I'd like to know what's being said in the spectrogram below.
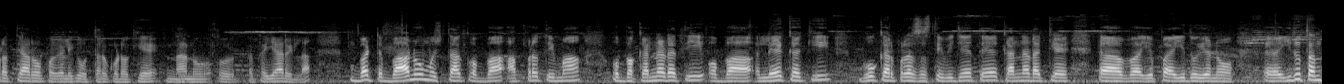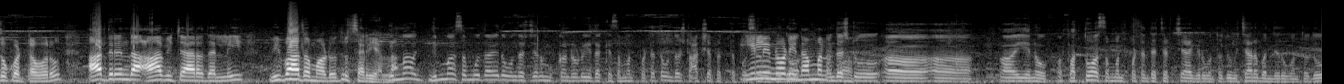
ಪ್ರತ್ಯಾರೋಪಗಳಿಗೆ ಉತ್ತರ ಕೊಡೋಕ್ಕೆ ನಾನು ತಯಾರಿಲ್ಲ. ಬಟ್ ಬಾನು ಮುಷ್ತಾಕ್ ಒಬ್ಬ ಅಪ್ರತಿಮ ಒಬ್ಬ ಕನ್ನಡತಿ ಒಬ್ಬ ಲೇಖಕಿ ಭೂಕರ್ ಪ್ರಶಸ್ತಿ ವಿಜೇತೆ ಕನ್ನಡಕ್ಕೆ ಇದು ಏನು ಇದು ತಂದುಕೊಟ್ಟವರು ಆದ್ದರಿಂದ ಆ ವಿಚಾರದಲ್ಲಿ ವಿವಾದ ಮಾಡೋದು ಸರಿಯಲ್ಲ. ನಿಮ್ಮ ಸಮುದಾಯದ ಒಂದಷ್ಟು ಜನ ಮುಖಂಡರು ಇದಕ್ಕೆ ಸಂಬಂಧಪಟ್ಟಂತೆ ಒಂದಷ್ಟು ಆಕ್ಷೇಪ ಇಲ್ಲಿ ನೋಡಿ ನಮ್ಮ ಒಂದಷ್ಟು ಏನು ಫತ್ವಾ ಸಂಬಂಧಪಟ್ಟಂತೆ ಚರ್ಚೆ ಆಗಿರುವಂಥದ್ದು ವಿಚಾರ ಬಂದಿರುವಂಥದ್ದು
